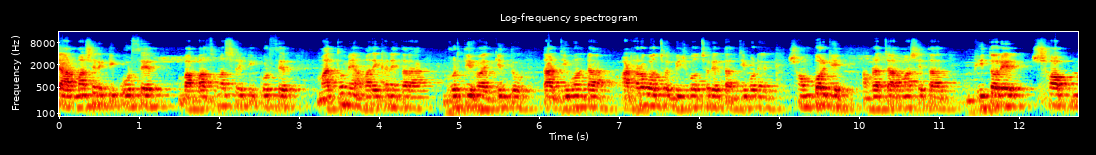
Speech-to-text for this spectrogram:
চার মাসের একটি কোর্সের বা পাঁচ মাসের একটি কোর্সের মাধ্যমে আমার এখানে তারা ভর্তি হয়। কিন্তু তার জীবনটা আঠারো বছর, বিশ বছরের তার জীবনের সম্পর্কে আমরা চার মাসে তার ভিতরের স্বপ্ন,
